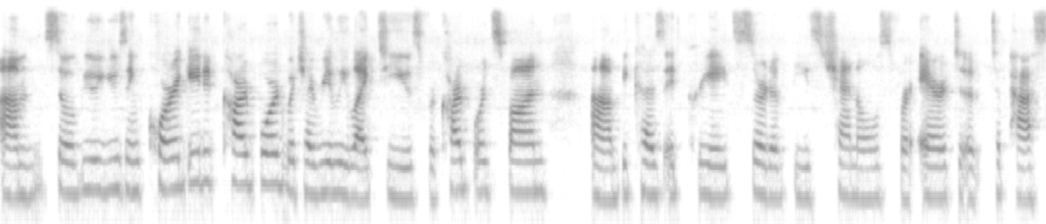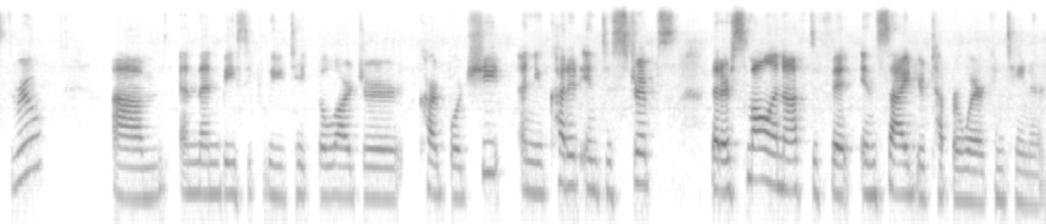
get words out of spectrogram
Um, so if you're using corrugated cardboard, which I really like to use for cardboard spawn, um, because it creates sort of these channels for air to, to pass through. Um, and then basically you take the larger cardboard sheet and you cut it into strips that are small enough to fit inside your Tupperware container.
